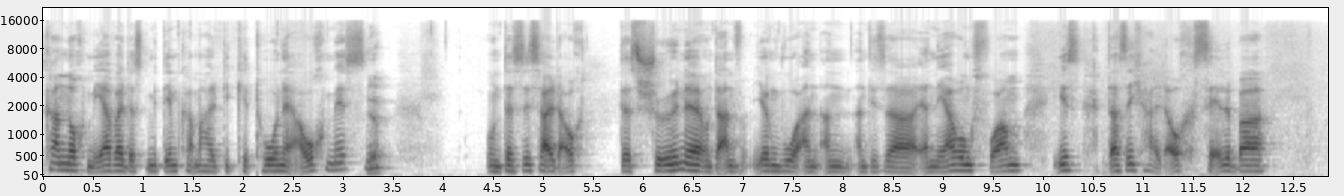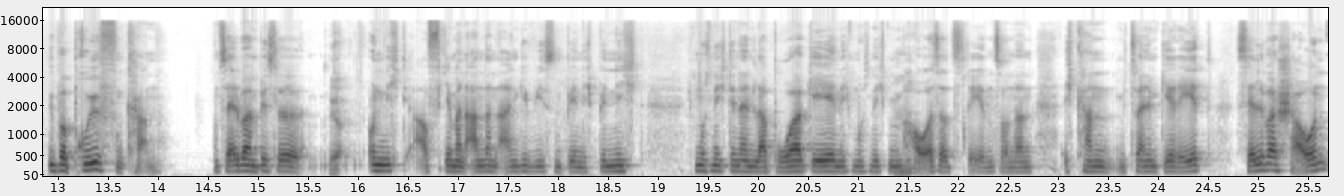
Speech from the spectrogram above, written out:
kann noch mehr, weil das, mit dem kann man halt die Ketone auch messen. Ja. Und das ist halt auch das Schöne und dann irgendwo an, an, an dieser Ernährungsform ist, dass ich halt auch selber überprüfen kann und selber ein bisschen ja. und nicht auf jemand anderen angewiesen bin. Ich bin nicht, ich muss nicht in ein Labor gehen, ich muss nicht mit dem mhm. Hausarzt reden, sondern ich kann mit so einem Gerät selber schauen,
